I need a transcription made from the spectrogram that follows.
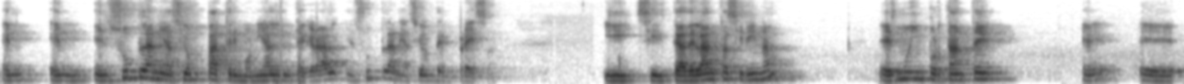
en, en, su planeación patrimonial integral, en su planeación de empresa. Y si te adelantas, Irina, es muy importante, eh, eh,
